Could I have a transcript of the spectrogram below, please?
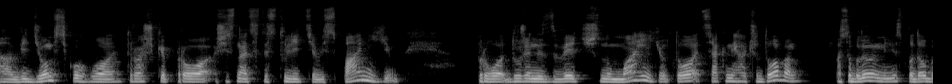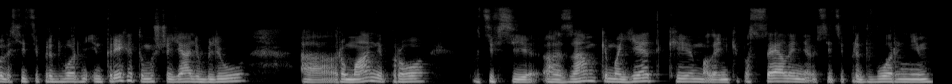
відьомського, трошки про 16 століття в Іспанії, про дуже незвичну магію, то ця книга чудова. Особливо мені сподобалися ці придворні інтриги, тому що я люблю романи про ці всі замки, маєтки, маленькі поселення, всі ці придворні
